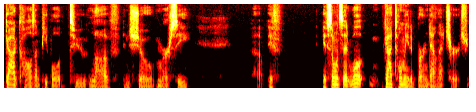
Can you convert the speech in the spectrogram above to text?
God calls on people to love and show mercy. Uh, if if someone said, "Well, God told me to burn down that church,"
